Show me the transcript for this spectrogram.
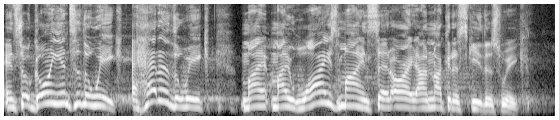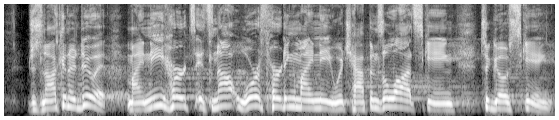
And so going into the week, ahead of the week, my, my wise mind said, All right, I'm not gonna ski this week. I'm just not gonna do it. My knee hurts. It's not worth hurting my knee, which happens a lot skiing, to go skiing.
